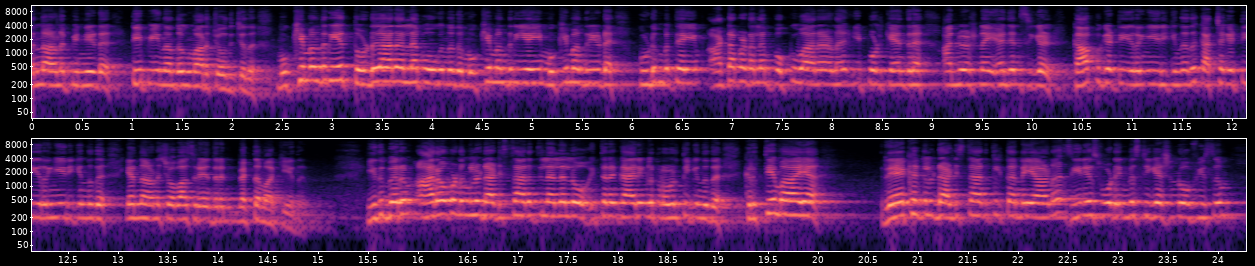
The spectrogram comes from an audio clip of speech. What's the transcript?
എന്നാണ് പിന്നീട് ടി പി നന്ദകുമാർ ചോദിച്ചത്. മുഖ്യമന്ത്രിയെ തൊടുകാനല്ല പോകുന്നത്. മുഖ്യമന്ത്രിയെയും മുഖ്യമന്ത്രിയുടെ കുടുംബത്തെയും അടപടലം പൊക്കുവാനാണ് ഇപ്പോൾ കേന്ദ്ര അന്വേഷണ ഏജൻസികൾ കാപ്പ് കെട്ടി ഇറങ്ങിയിരിക്കുന്നത് കച്ച കെട്ടി ഇറങ്ങിയിരിക്കുന്നത് എന്നാണ് ശോഭാ സുരേന്ദ്രൻ വ്യക്തമാക്കിയത്. ഇത് വെറും ആരോപണങ്ങളുടെ അടിസ്ഥാനത്തിലല്ലോ ഇത്തരം കാര്യങ്ങൾ പ്രവർത്തിക്കുന്നത്. കൃത്യമായ രേഖകളുടെ അടിസ്ഥാനത്തിൽ തന്നെയാണ് സീരിയസ് ബോർഡ് ഇൻവെസ്റ്റിഗേഷൻ ഓഫീസും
